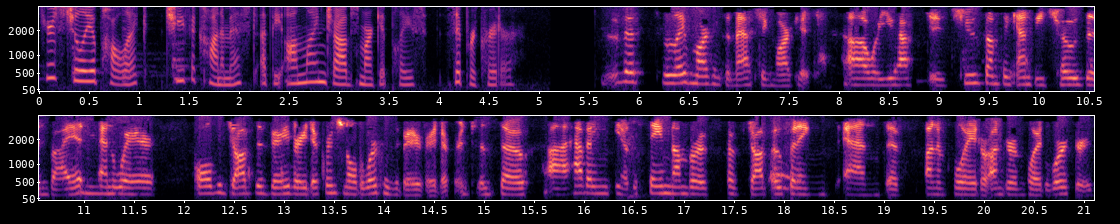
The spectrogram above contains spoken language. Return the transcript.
Here's Julia Pollak, chief economist at the online jobs marketplace ZipRecruiter. The labor market is a matching market uh, where you have to choose something and be chosen by it, mm-hmm. and where all the jobs are very, very different and all the workers are very, very different. And so uh, having you know the same number of, of job openings and of unemployed or underemployed workers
